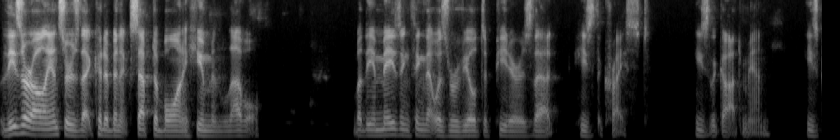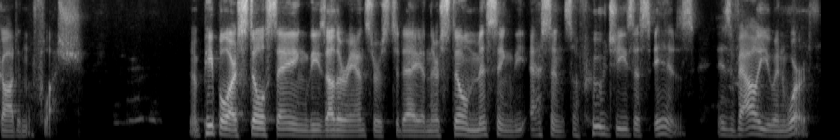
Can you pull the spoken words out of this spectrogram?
These are all answers that could have been acceptable on a human level. But the amazing thing that was revealed to Peter is that he's the Christ, he's the God man, he's God in the flesh. Now, people are still saying these other answers today, and they're still missing the essence of who Jesus is, his value and worth.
